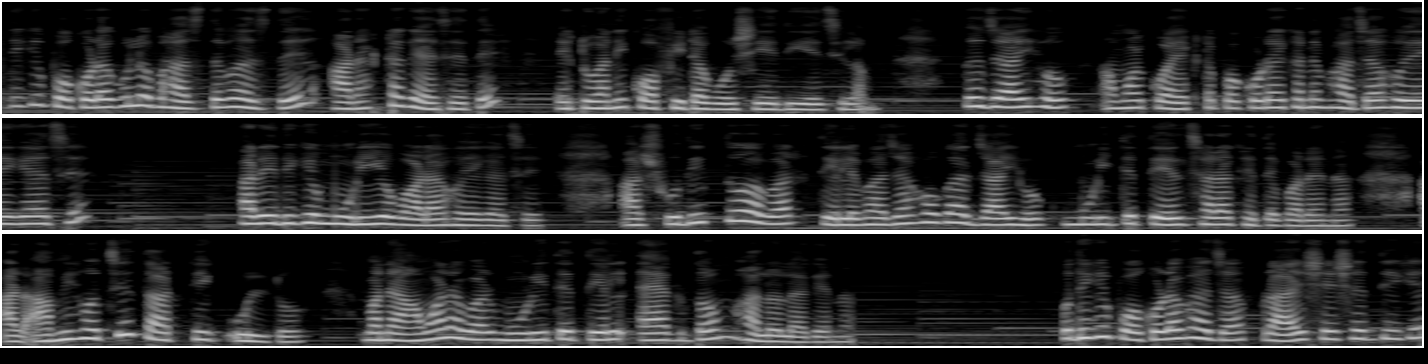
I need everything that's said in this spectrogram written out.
এদিকে পকোড়াগুলো ভাজতে ভাজতে আর একটা গ্যাসেতে একটুখানি কফিটা বসিয়ে দিয়েছিলাম। তো যাই হোক, আমার কয়েকটা পকোড়া এখানে ভাজা হয়ে গেছে আর এদিকে মুড়িও বাড়া হয়ে গেছে। আর সুদীপ তো আবার তেলে ভাজা হোক আর যাই হোক, মুড়িতে তেল ছাড়া খেতে পারে না। আর আমি হচ্ছে তার ঠিক উল্টো মানে আমার আবার মুড়িতে তেল একদম ভালো লাগে না। ওদিকে পকোড়া ভাজা প্রায় শেষের দিকে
